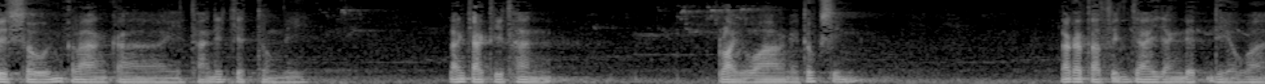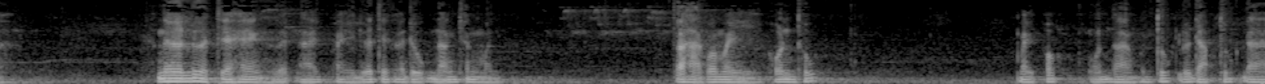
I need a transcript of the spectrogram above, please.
จุดศูนย์กลางกายฐานที่เจ็ดตรงนี้ หลังจากที่ท่าน ปล่อยวางในทุกสิ่ง แล้วก็ตัดสินใจอย่างเด็ดเดี่ยวว่า เนื้อเลือดจะแห้งเหือดหายไป เหลือแต่กระดูกหนังช่างมันถ้าหากว่าไม่พ้นทุกข์ ไม่พบหนทางพ้นทุกข์หรือดับทุกข์ได้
